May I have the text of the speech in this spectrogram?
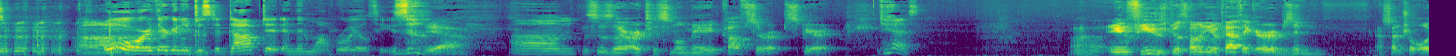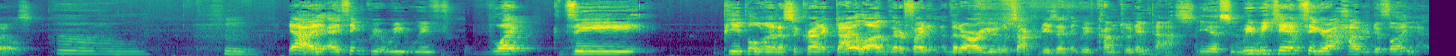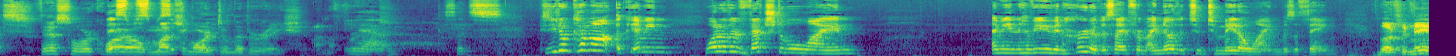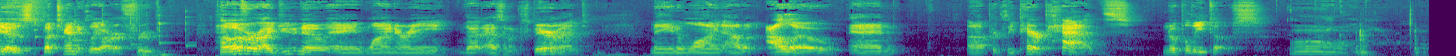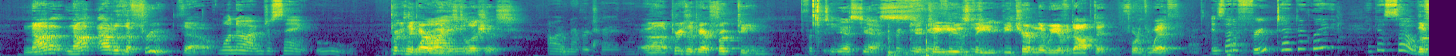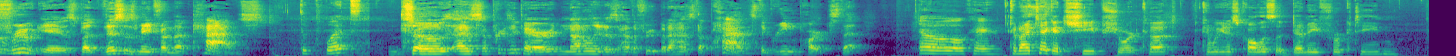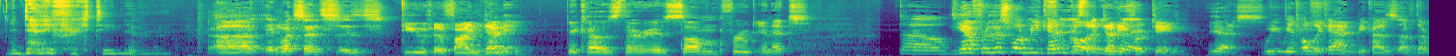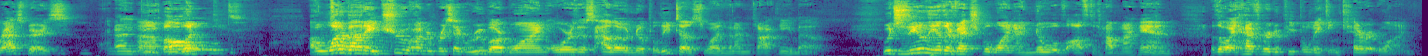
Uh, or they're gonna just adopt it and then want royalties. yeah, Um, this is our artisanal made cough syrup spirit, yes. uh, infused with homeopathic herbs and essential oils. Oh. Hmm. Yeah, I, I think we, we we've like the people in a Socratic dialogue that are fighting that are arguing with Socrates. I think we've come to an impasse. Yes, We we can't figure out how to define this. This will require This much more deliberation. I'm afraid. Yeah. Cause that's because you don't come out. I mean, what other vegetable wine? I mean, have you even heard of aside from? I know that t- tomato wine was a thing. Well, tomatoes botanically are a fruit. However, I do know a winery that, as an experiment, made a wine out of aloe and uh, prickly pear pads, nopalitos. Mm. Not not out of the fruit though. Well, no, I'm just saying. Ooh. Prickly pear wine is delicious. Oh, I've never tried it. Uh, prickly pear fructine, Fructine. Yes, yes. Yeah, prickly to, to use the, the term that we have adopted forthwith. Is that a fruit technically? I guess so. The huh? fruit is, but this is made from the pads. The what? So, as a prickly pear, not only does it have the fruit, but it has the pads, the green parts that. Oh, okay. Can I take a cheap shortcut? Can we just call this a demi-fructine? A demifructine. Uh, in what sense is do you define demi? Because there is some fruit in it. Oh. Yeah, for this one we For can this call one it you demi could. fructine. Yes. We, we Demi- totally can because of the raspberries. And Uh, but what- behold, But what about a true 100% rhubarb wine or this aloe nopalitos wine that I'm talking about? Which is the only other vegetable wine I know of off the top of my hand, although I have heard of people making carrot wine.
